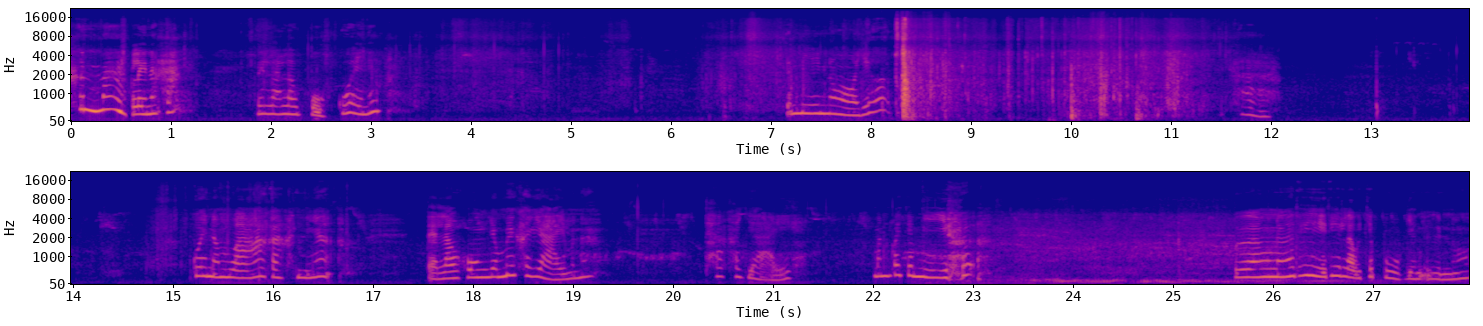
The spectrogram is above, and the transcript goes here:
ขึ้นมากเลยนะคะ เวลาเราปลูกกล้วยเนี่ย จะ มีหน่อเยอะ ค่ะ กล้วยน้ำว้าค่ะคันนี้แต่เราคงยังไม่ขยายมันนะ ถ้าขยาย มันก็จะมีเยอะ เปลืองเนื้อที่ที่เราจะปลูกอย่างอื่นเนาะ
